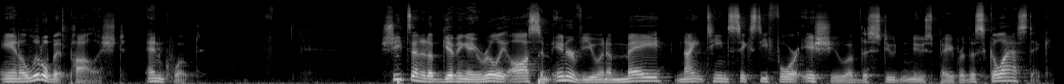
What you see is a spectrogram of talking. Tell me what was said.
and a little bit polished. End quote. Sheets ended up giving a really awesome interview in a May 1964 issue of the student newspaper, The Scholastic.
